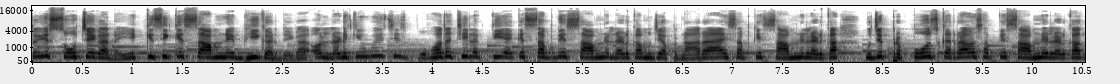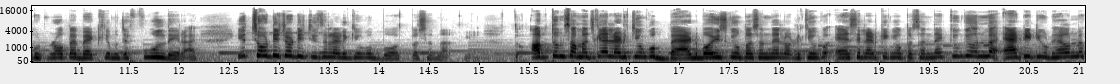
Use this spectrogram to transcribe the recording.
तो ये सोचेगा नहीं, ये किसी के सामने भी कर देगा। और लड़कियों को ये चीज़ बहुत अच्छी लगती है कि सबके सामने लड़का मुझे अपना रहा है, सबके सामने लड़का मुझे प्रपोज कर रहा है और सबके सामने लड़का घुटनों पर बैठ के मुझे फूल दे रहा है। ये छोटी छोटी चीज़ें लड़कियों को बहुत पसंद आती हैं। तो अब तुम समझ गए, लड़कियों को बैड बॉयज़ क्यों पसंद है, लड़कियों को ऐसे लड़के क्यों पसंद है? क्योंकि उनमें एटीट्यूड है, उनमें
